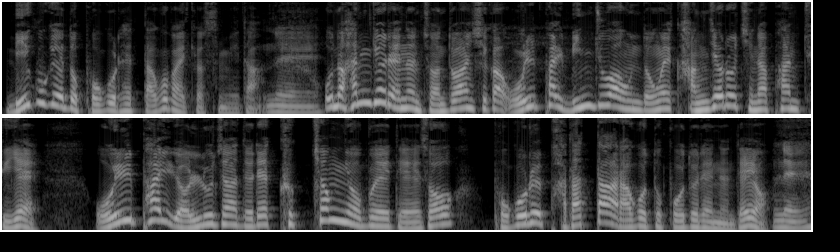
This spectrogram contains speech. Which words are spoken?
미국에도 보고를 했다고 밝혔습니다. 네. 오늘 한겨레는 전두환 씨가 5.18 민주화 운동을 강제로 진압한 뒤에 5.18 연루자들의 극청 여부에 대해서 보고를 받았다라고 또 보도를 했는데요. 네.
